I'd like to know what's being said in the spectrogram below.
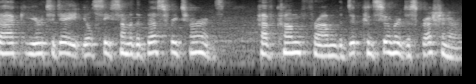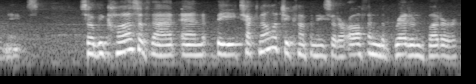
back year to date, you'll see some of the best returns have come from the consumer discretionary names. So, because of that, and the technology companies that are often the bread and butter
